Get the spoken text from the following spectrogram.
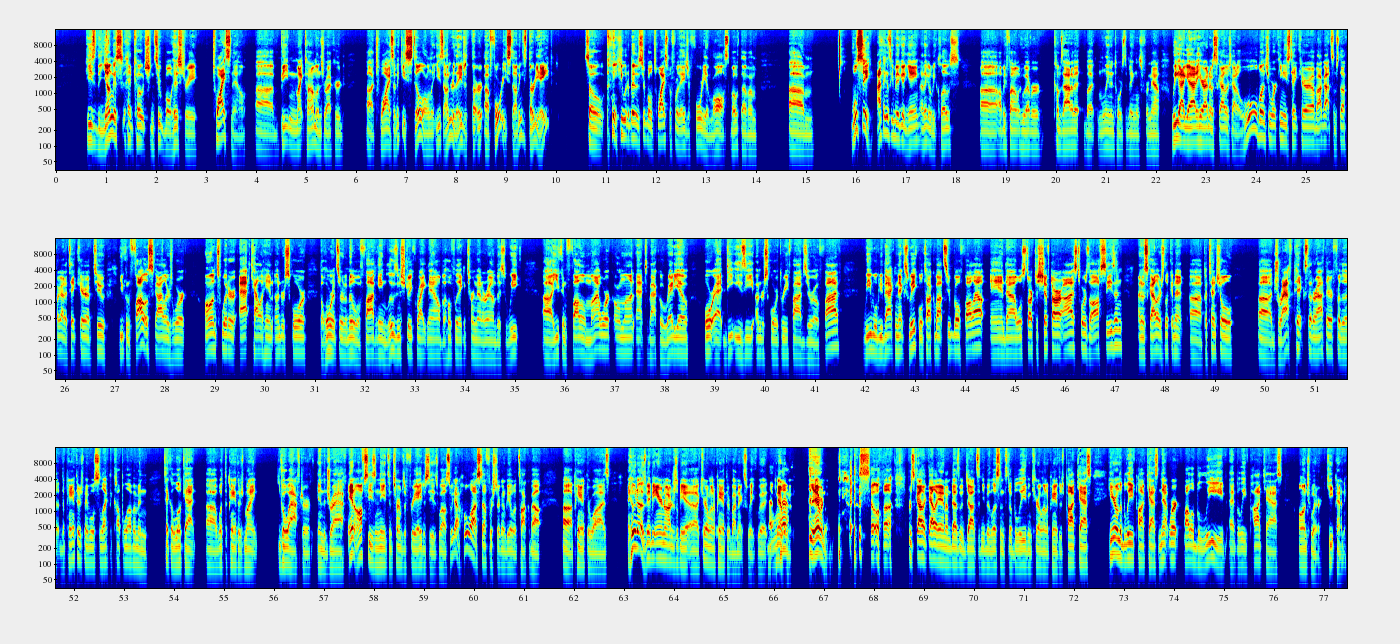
he's the youngest head coach in Super Bowl history twice now, uh, beating Mike Tomlin's record uh, twice. I think he's still only he's under the age of thir- uh, 40 still. I think he's 38. So he would have been in the Super Bowl twice before the age of 40 and lost both of them. Um, we'll see. I think it's gonna be a good game. I think it'll be close. Uh, I'll be fine with whoever comes out of it, but I'm leaning towards the Bengals for now. We gotta get out of here. I know Schuyler's got a whole bunch of work he needs to take care of. I got some stuff I got to take care of too. You can follow Schuyler's work on Twitter at Callihan underscore. The Hornets are in the middle of a five game losing streak right now, but hopefully they can turn that around this week. Uh, you can follow my work online at Tobacco Radio or at DEZ underscore 3505. We will be back next week. We'll talk about Super Bowl fallout and uh, we'll start to shift our eyes towards the off season. I know Schuyler's looking at uh, potential uh, draft picks that are out there for the, the Panthers. Maybe we'll select a couple of them and take a look at uh, what the Panthers might go after in the draft and offseason needs in terms of free agency as well. So we got a whole lot of stuff we're still going to be able to talk about uh, Panther wise. And who knows, maybe Aaron Rodgers will be a, Carolina Panther by next week, but you never know. You never know. so uh, for Schuyler Callihan, I'm Desmond Johnson. You've been listening to the Bleav in Carolina Panthers podcast here on the Bleav Podcast Network. Follow Bleav at Bleav Podcast on Twitter. Keep pounding.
